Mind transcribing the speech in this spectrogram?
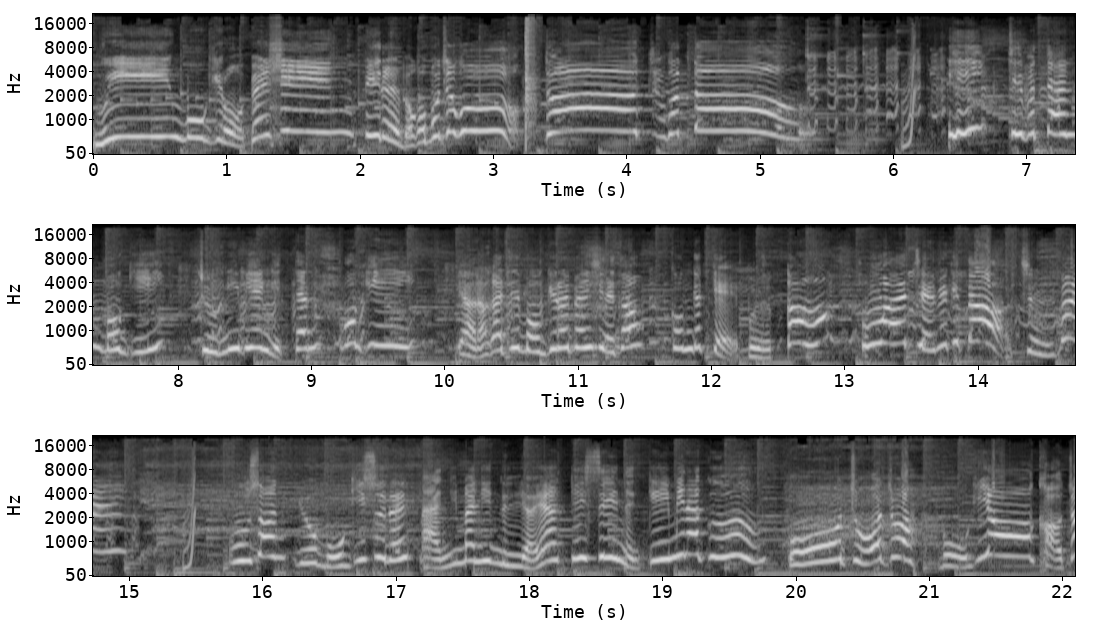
윙 모기로 변신! 피를 먹어보자고! 아! 죽었다! 트부탄 모기! 종이 비행기 탄 모기! 여러 가지 모기로 변신해서 공격해 볼까? 우와 재밌겠다! 출발! 우선 요 모기 수를 많이 많이 늘려야 뛸 수 있는 게임이라고! 오 좋아 좋아! 모기요 가자!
